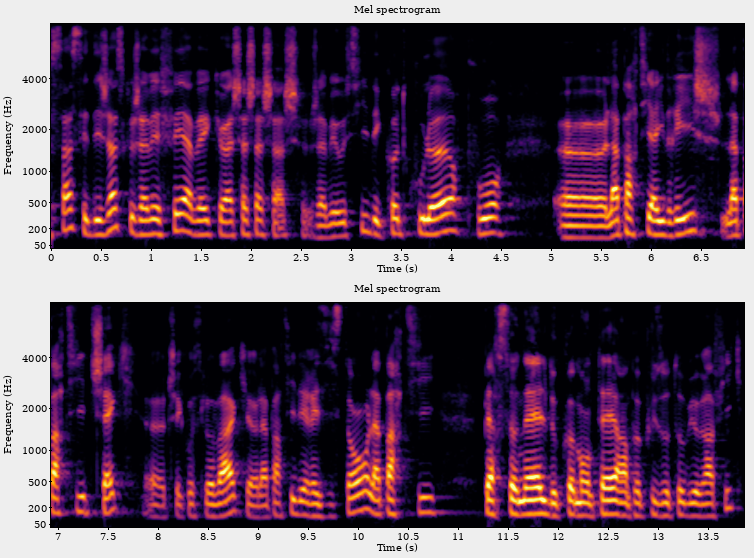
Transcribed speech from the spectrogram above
ça c'est déjà ce que j'avais fait avec HHHH. J'avais aussi des codes couleurs pour euh, la partie Heydrich, la partie tchèque, euh, tchécoslovaque, euh, la partie des résistants, la partie personnelle de commentaires un peu plus autobiographiques.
